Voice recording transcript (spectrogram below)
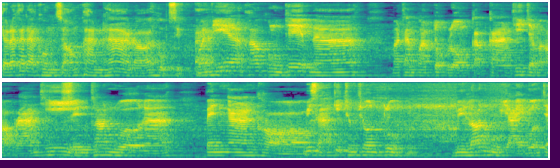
กรกฎาคม 2568 วันนี้เข้ากรุงเทพนะ มาทำความตกลงกับการที่จะมาออกร้านที่เซ็นทรัลเวิลด์นะ เป็นงานของวิสาหกิจชุมชนกลุ่มเมลอนหมู่ใหญ่รวมใจ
